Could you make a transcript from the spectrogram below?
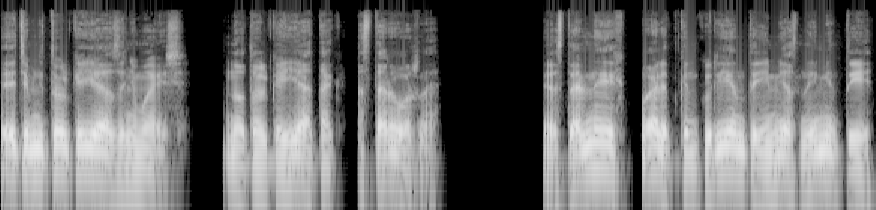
Этим не только я занимаюсь, но только я так осторожно. Остальных палят конкуренты и местные менты.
